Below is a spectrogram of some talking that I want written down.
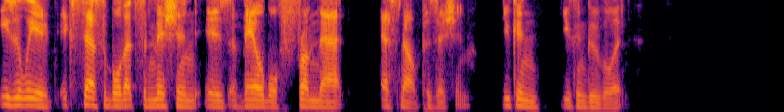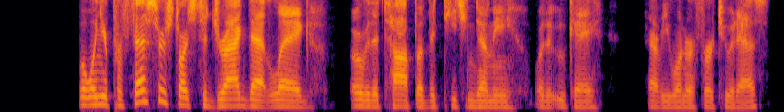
easily accessible. That submission is available from that S mount position. You can you can Google it. But when your professor starts to drag that leg over the top of the teaching dummy or the uke, however you want to refer to it as,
